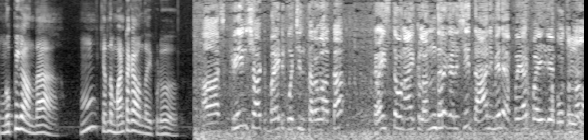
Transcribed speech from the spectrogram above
నొప్పిగా ఉందా? కింద మంటగా ఉందా ఇప్పుడు? ఆ స్క్రీన్ షాట్ బయటకు వచ్చిన తర్వాత క్రైస్తవ నాయకులందరూ కలిసి దాని మీద ఎఫ్ఐఆర్ ఫైల్ చేయబోతున్నాం.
